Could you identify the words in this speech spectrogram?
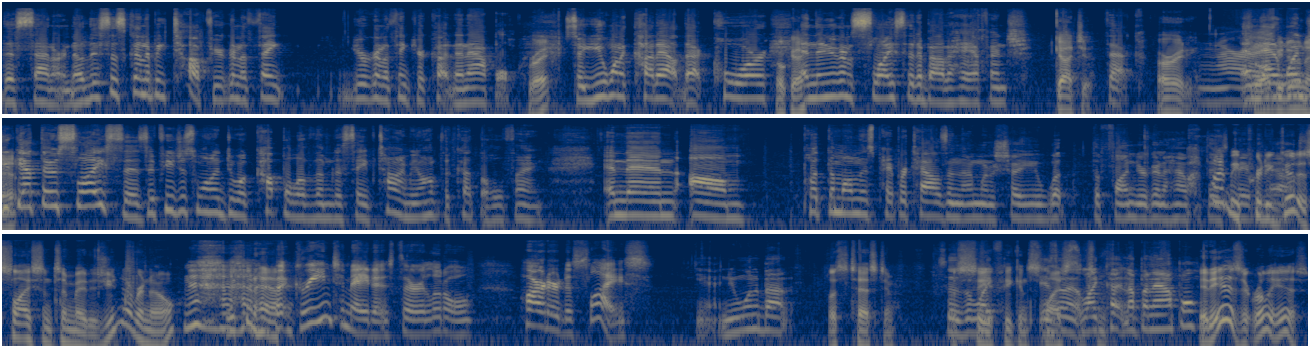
the center. Now this is going to be tough. You're going to think you're going to think you're cutting an apple. Right. So you want to cut out that core, okay. and then you're going to slice it about a half inch Gotcha. thick. Alrighty. All right. And so then when you get those slices, if you just want to do a couple of them to save time, you don't have to cut the whole thing. And then um, put them on this paper towels, and I'm going to show you what the fun you're going to have with I might be pretty towels. good at slicing tomatoes. You never know. but green tomatoes, they're a little harder to slice. Yeah, and you want about... Let's test him. So Let's see like, if he can slice Isn't it like cutting up an apple? It is. It really is.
